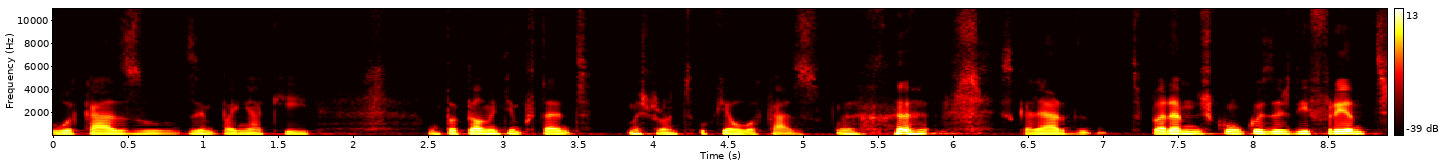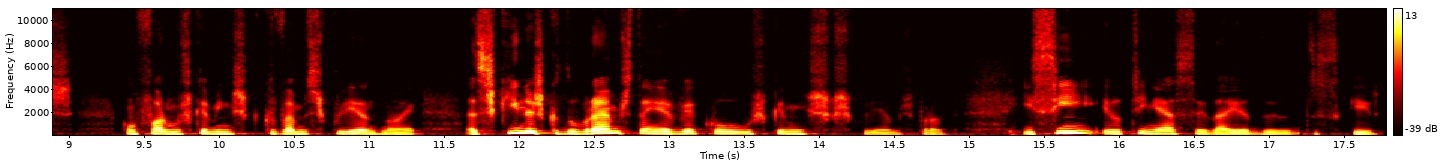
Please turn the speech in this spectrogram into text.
o acaso desempenha aqui um papel muito importante mas pronto, o que é o acaso? Se calhar deparamos-nos com coisas diferentes conforme os caminhos que vamos escolhendo, não é? As esquinas que dobramos têm a ver com os caminhos que escolhemos, pronto. E sim, eu tinha essa ideia de, de seguir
